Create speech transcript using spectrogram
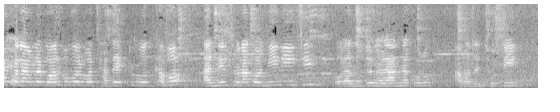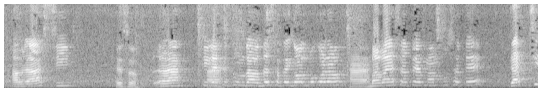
এখন আমরা গল্প করব ছাদে একটু রোদ খাব আর নীল সোনাকেও নিয়ে নিয়েছি ওরা দুজনে রান্না করুক আমাদের ছুটি আমরা আসছি। এসো। হ্যাঁ ঠিক আছে তোমরা ওদের সাথে গল্প করো হ্যাঁ। বাবার সাথে মাম্পুর সাথে। যাচ্ছি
